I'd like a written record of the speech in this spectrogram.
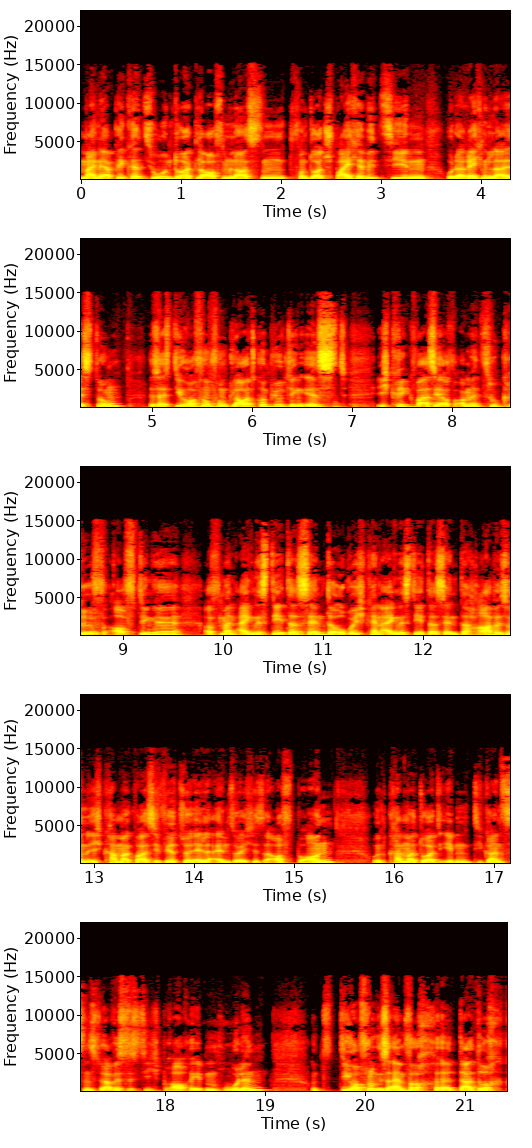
meine Applikation dort laufen lassen, von dort Speicher beziehen oder Rechenleistung. Das heißt, die Hoffnung von Cloud Computing ist, ich kriege quasi auf einmal Zugriff auf Dinge, auf mein eigenes Data Center, obwohl ich kein eigenes Data Center habe, sondern ich kann mal quasi virtuell ein solches aufbauen und kann man dort eben die ganzen Services, die ich brauche, eben holen. Und die Hoffnung ist einfach, äh, dadurch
